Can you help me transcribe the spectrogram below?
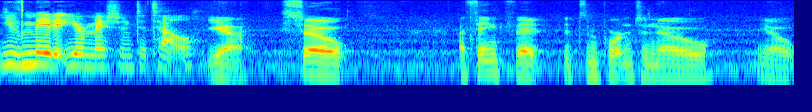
you've made it your mission to tell. Yeah. So, I think that it's important to know, you know,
